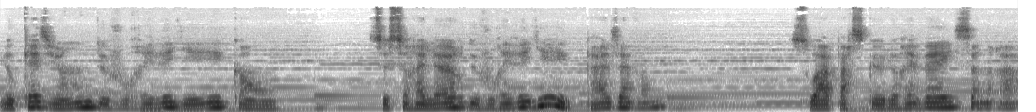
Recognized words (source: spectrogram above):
l'occasion de vous réveiller quand ce sera l'heure de vous réveiller et pas avant, soit parce que le réveil sonnera,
